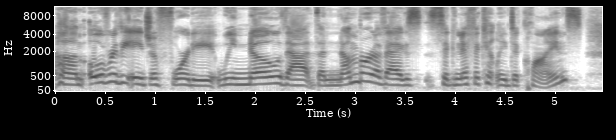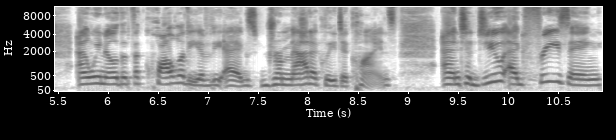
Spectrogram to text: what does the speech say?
um, over the age of 40, we know that the number of eggs significantly declines, and we know that the quality of the eggs dramatically declines. And to do egg freezing,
